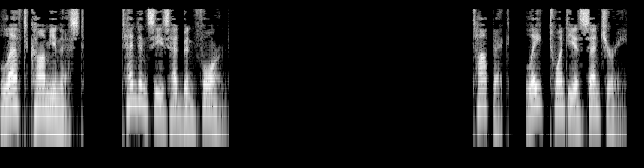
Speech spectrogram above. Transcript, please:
left communist Tendencies had been formed. Late 20th century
